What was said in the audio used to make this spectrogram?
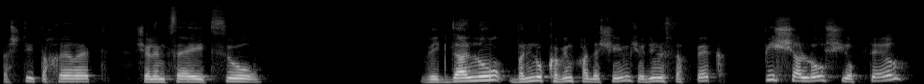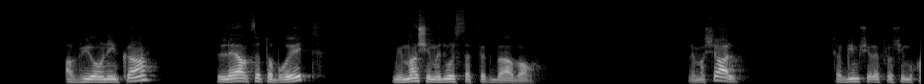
תשתית אחרת של אמצעי ייצור, והגדלנו, בנינו קווים חדשים שיודעים לספק פי שלוש יותר אביוניקה לארצות הברית ממה שהם ידעו לספק בעבר. למשל, שגים של F-35,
